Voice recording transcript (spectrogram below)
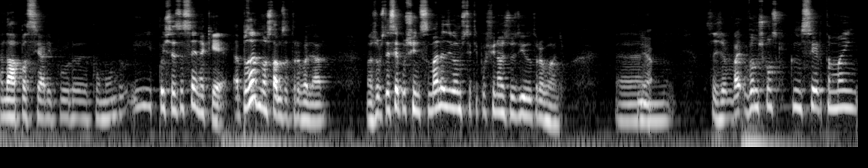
andar a passear e por, eh, pelo mundo. E depois tens a cena que é, apesar de nós estarmos a trabalhar, nós vamos ter sempre os fins de semana e vamos ter tipo os finais do dia do trabalho. Ahm, Yeah. Ou seja, vai- vamos conseguir conhecer também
